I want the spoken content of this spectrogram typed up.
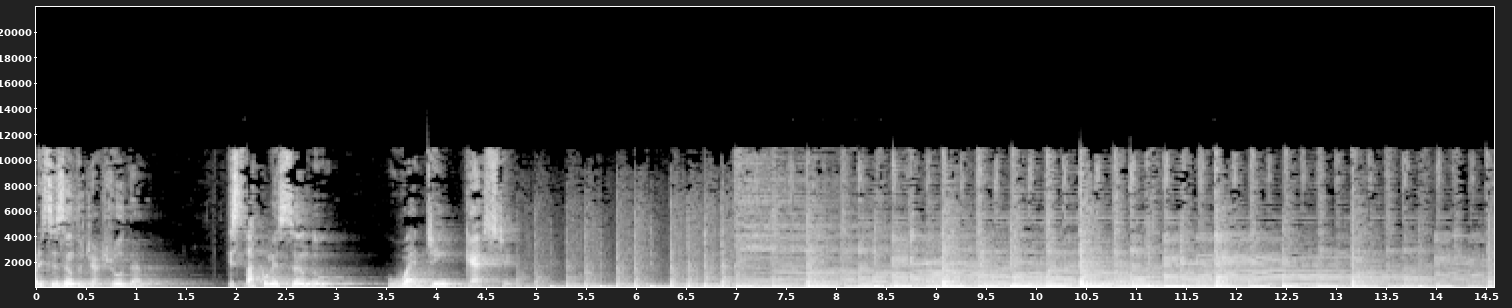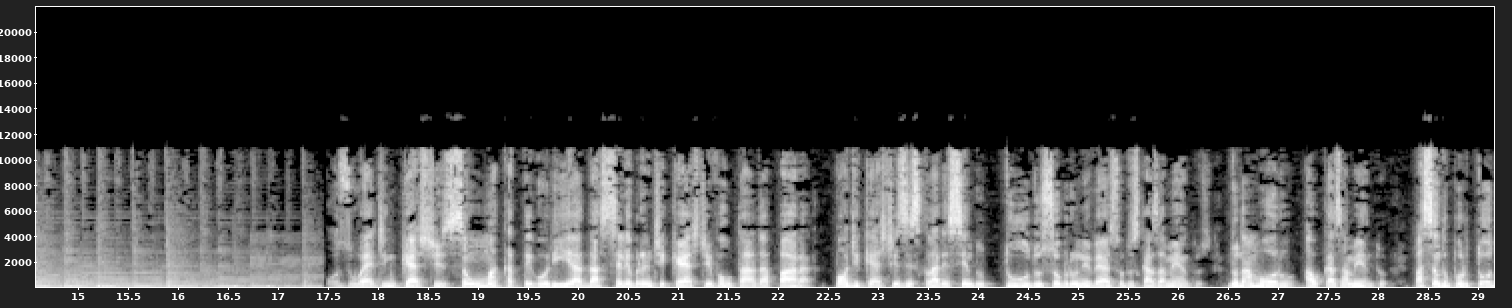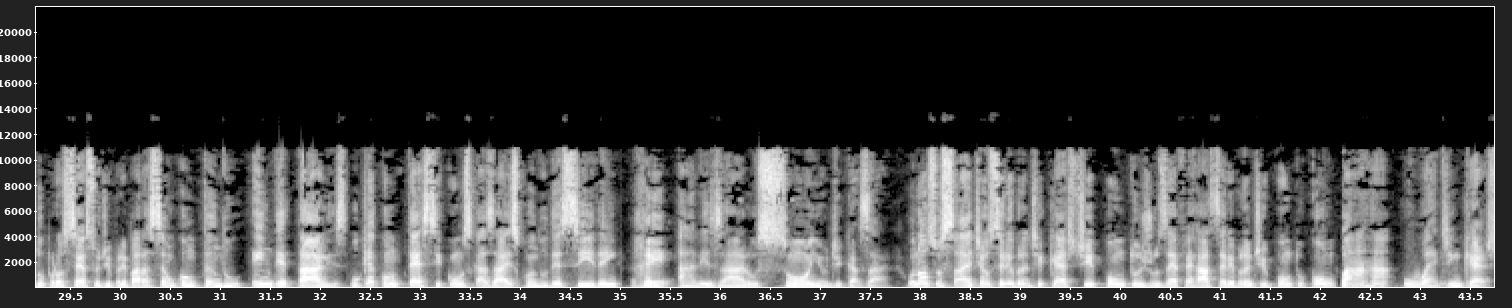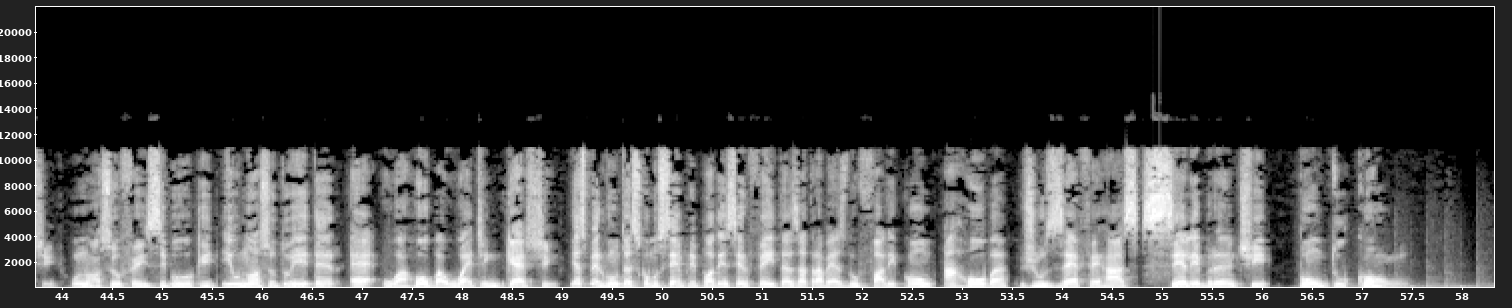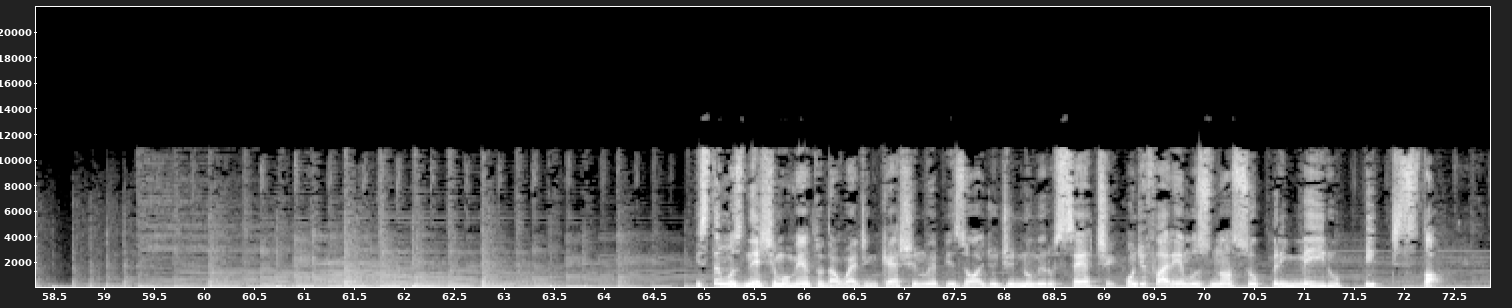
Precisando de ajuda? Está começando o Wedding Cast. Os Wedding Casts são uma categoria da Celebrante Cast voltada para podcasts esclarecendo tudo sobre o universo dos casamentos, do namoro ao casamento, passando por todo o processo de preparação, contando em detalhes o que acontece com os casais quando decidem realizar o sonho de casar. O nosso site é o celebrantecast.joseferracelebrante.com barra weddingcast. O nosso Facebook e o nosso Twitter é o arroba weddingcast. E as perguntas, como sempre, podem ser feitas através do falecom arroba joseferracelebrante.com. Estamos neste momento da Wedding Cash no episódio de número 7, onde faremos nosso primeiro pit stop.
